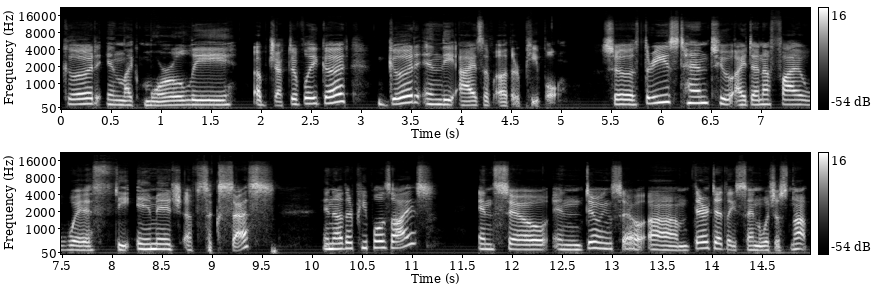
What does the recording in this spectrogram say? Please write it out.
good in like morally, objectively good, good in the eyes of other people. So threes tend to identify with the image of success in other people's eyes. And so in doing so, um, their deadly sin, which is not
